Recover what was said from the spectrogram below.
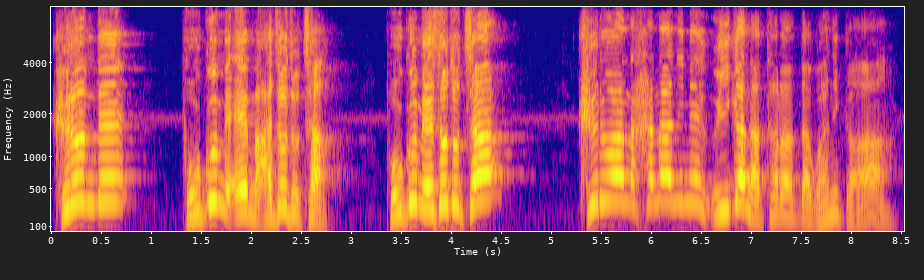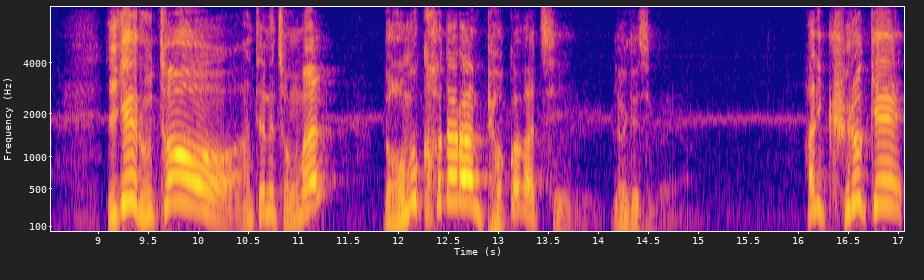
그런데 복음에 마저조차 복음에서조차 그러한 하나님의 의가 나타난다고 하니까 이게 루터한테는 정말 너무 커다란 벽과 같이 여겨진 거예요. 아니 그렇게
